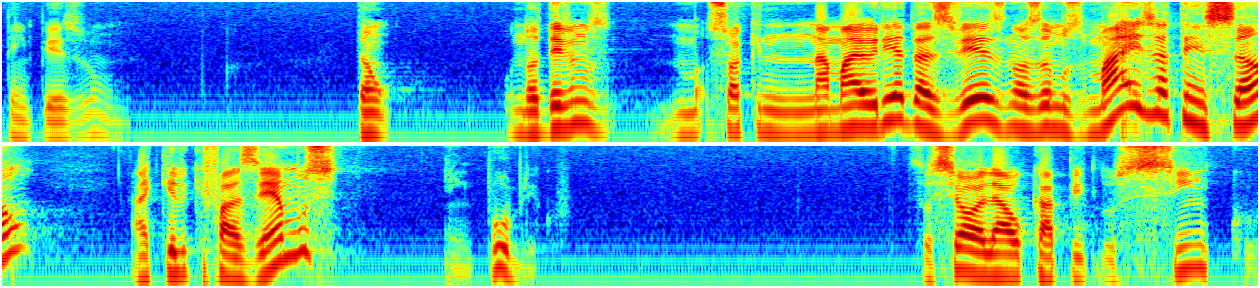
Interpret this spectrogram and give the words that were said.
tem peso 1. Um. Então, nós devemos, só que na maioria das vezes nós damos mais atenção àquilo que fazemos em público. Se você olhar o capítulo 5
